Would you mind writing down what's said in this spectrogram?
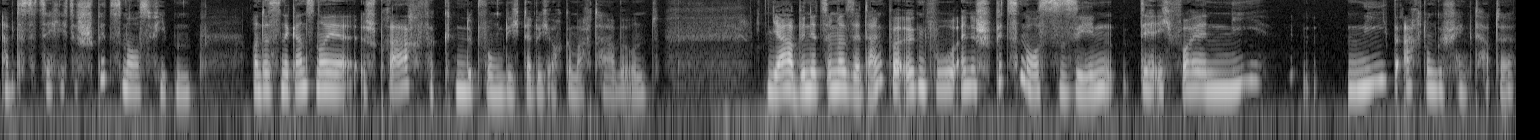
aber das ist tatsächlich das Spitzmausfiepen. Und das ist eine ganz neue Sprachverknüpfung, die ich dadurch auch gemacht habe. Und ja, bin jetzt immer sehr dankbar, irgendwo eine Spitzmaus zu sehen, der ich vorher nie, nie Beachtung geschenkt hatte.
